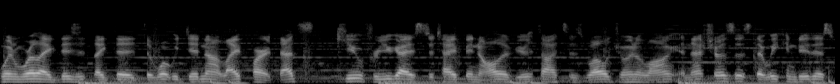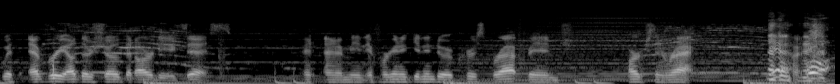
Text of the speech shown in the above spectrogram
when we're like this is like the the what we did not like part, that's cue for you guys to type in all of your thoughts as well, join along, and that shows us that we can do this with every other show that already exists. And, and I mean, if we're gonna get into a crisp Pratt binge, Parks and Rec. Yeah, well,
